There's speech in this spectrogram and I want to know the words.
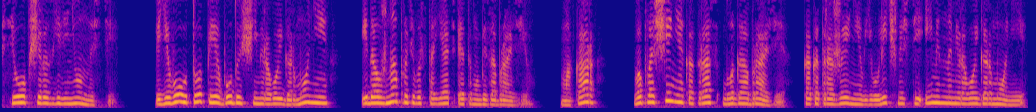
всеобщей разъединенности. Его утопия будущей мировой гармонии и должна противостоять этому безобразию. Макар – воплощение как раз благообразия, как отражение в его личности именно мировой гармонии,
